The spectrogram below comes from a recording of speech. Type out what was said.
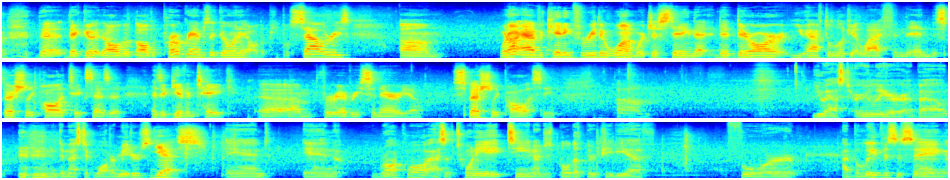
that that go all the all the programs that go in it, all the people's salaries. Um, we're not advocating for either one. We're just stating that, that there are you have to look at life and, and especially politics as a as a give and take uh, um, for every scenario, especially policy. Um, you asked earlier about domestic water meters yes. and in rockwall as of 2018 i just pulled up their pdf for i believe this is saying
